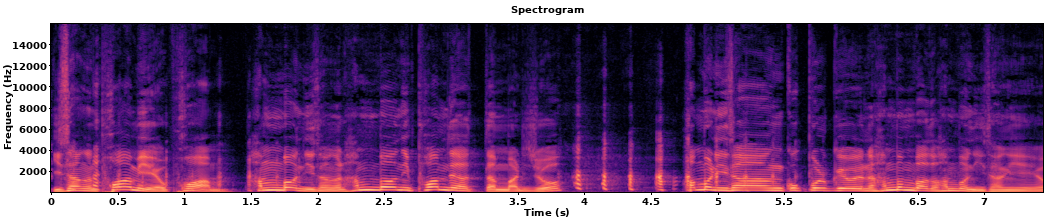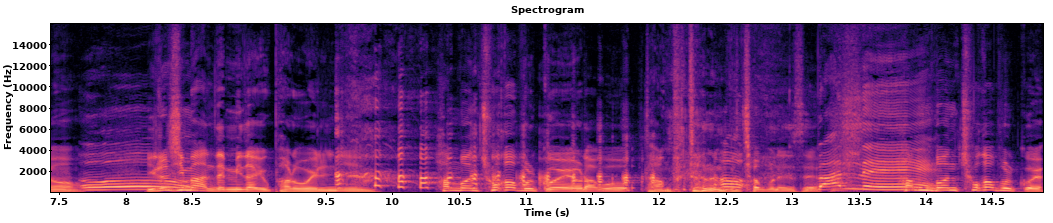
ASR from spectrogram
이상은 포함이에요, 포함. 한 번 이상은 한 번이 포함되었단 말이죠. 한 번 이상 꼭 볼게요는 한 번 봐도 한 번 이상이에요. 오. 이러시면 안 됩니다, 6851님. 한번 초과 볼 거예요라고 다음부터는 어, 문자 보내주세요. 맞네. 한번 초과 볼 거예요.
